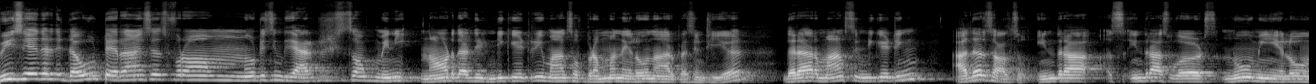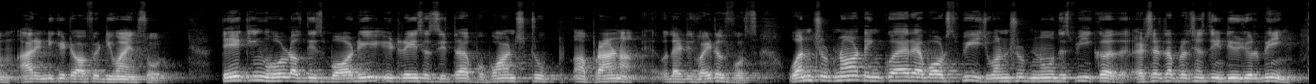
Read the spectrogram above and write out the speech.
We say that the doubt arises from noticing the characteristics of many, not that the indicatory marks of Brahman alone are present here. There are marks indicating others also. Indra, Indra's words, know me alone, are indicative of a divine soul. Taking hold of this body, it raises it up, points to uh, prana, that is vital force. One should not inquire about speech, one should know the speaker, etc. presents the individual being.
